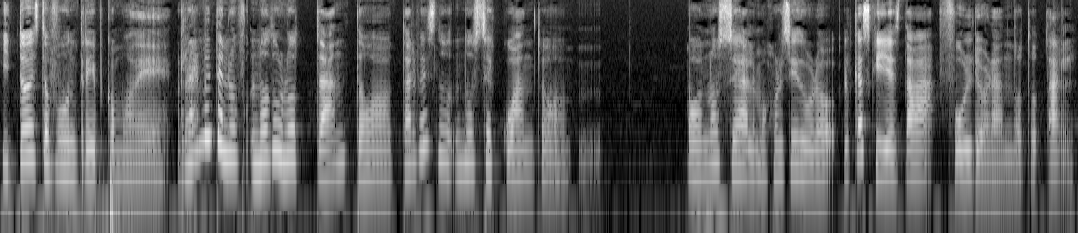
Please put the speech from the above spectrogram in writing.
Y todo esto fue un trip como de... Realmente no, no duró tanto. Tal vez no, no sé cuánto. O no sé, a lo mejor sí duró. El caso estaba full llorando total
